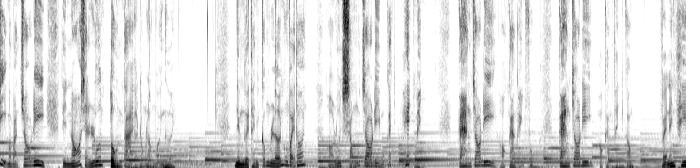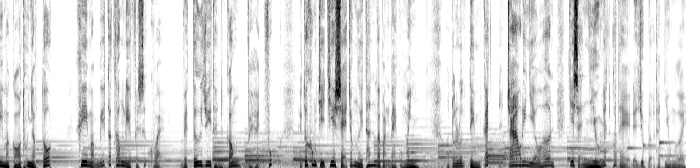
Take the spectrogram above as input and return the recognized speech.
trị mà bạn cho đi thì nó sẽ luôn tồn tại ở trong lòng mọi người. Những người thành công lớn cũng vậy thôi họ luôn sống cho đi một cách hết mình. Càng cho đi họ càng hạnh phúc. Càng cho đi họ càng thành công. Vậy nên khi mà có thu nhập tốt khi mà biết các thông điệp về sức khỏe về tư duy thành công, về hạnh phúc, thì tôi không chỉ chia sẻ cho người thân và bạn bè của mình, mà tôi luôn tìm cách để trao đi nhiều hơn, chia sẻ nhiều nhất có thể để giúp đỡ thật nhiều người.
